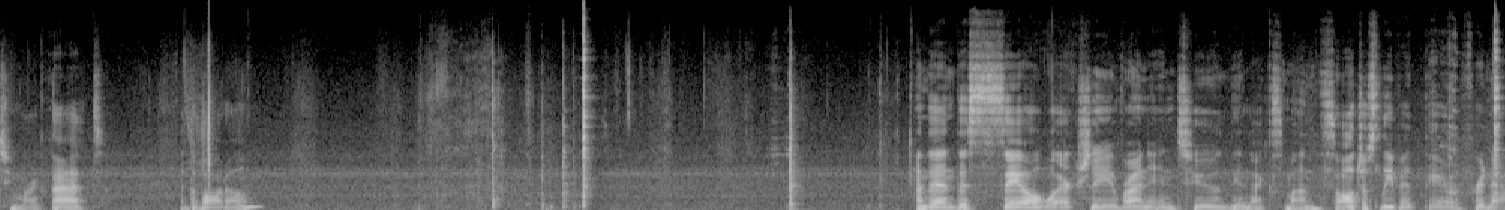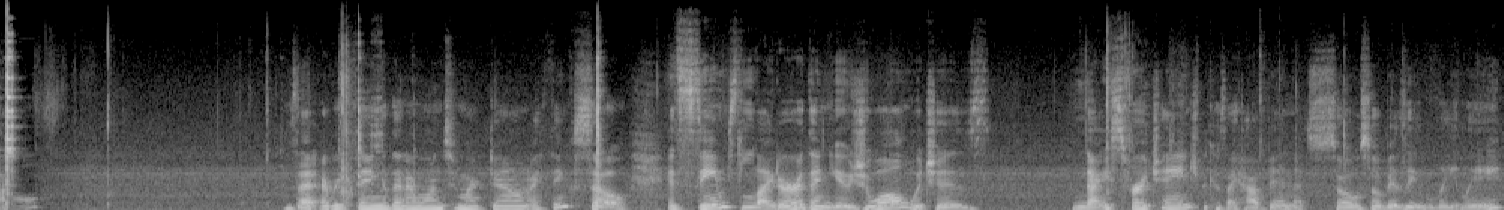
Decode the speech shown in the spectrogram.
to mark that at the bottom. And then this sale will actually run into the next month. So I'll just leave it there for now. Is that everything that I want to mark down? I think so. It seems lighter than usual, which is nice for a change because I have been so, so busy lately.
